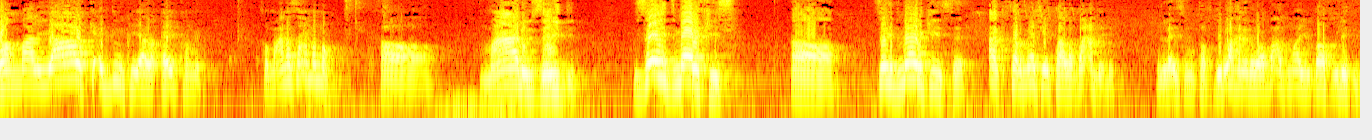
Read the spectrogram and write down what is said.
waa maalyaalka adduunka yaalla qeyb ka mid soo macna sax ma noqo maalu zaydin zayd maalkiisa zayd maalkiisa akar meeshay taalla bacdi dhig ila ismu tafdiil waxaan idhi waa bacd maa yudaafu ilayhi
